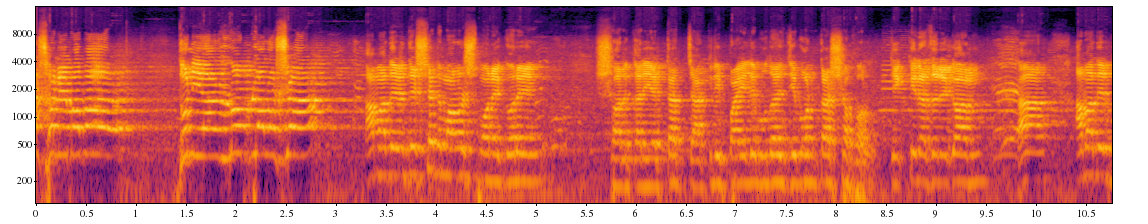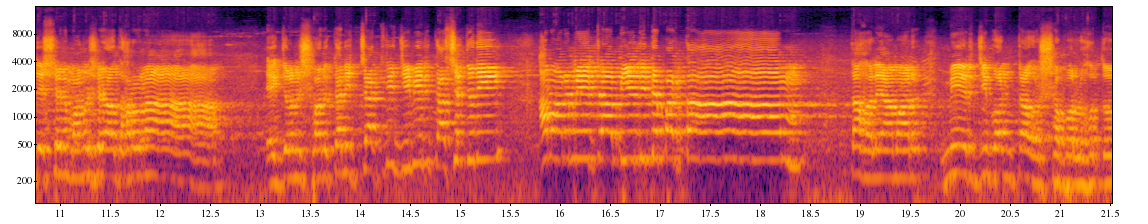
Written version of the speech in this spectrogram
আসলে বাবা, দুনিয়ার লোভ লালসা আমাদের দেশের মানুষ মনে করে সরকারি একটা চাকরি পাইলে বোধহয় জীবনটা সফল। ঠিক কিনা জরিগণ হ্যাঁ আমাদের দেশের মানুষেরা ধারণা একজন সরকারি চাকরিজীবীর কাছে যদি আমার মেয়েটা বিয়ে দিতে পারতাম, তাহলে আমার মেয়ের জীবনটাও সফল হতো।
